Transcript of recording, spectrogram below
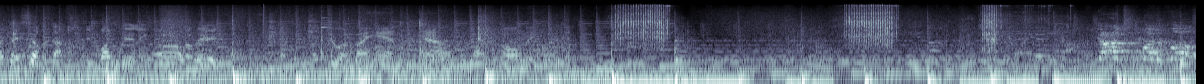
Okay, seven damps, you do one wheeling. Oh, really? Do it by hand now, only. Judged by the boss.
